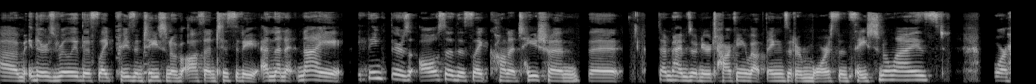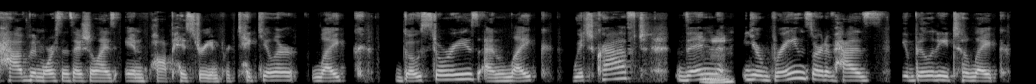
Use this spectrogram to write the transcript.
um, there's really this like presentation of authenticity and then at night i think there's also this like connotation that sometimes when you're talking about things that are more sensationalized or have been more sensationalized in pop history in particular like ghost stories and like witchcraft then mm-hmm. your brain sort of has the ability to like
